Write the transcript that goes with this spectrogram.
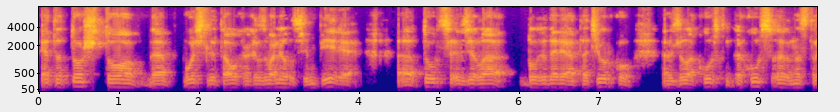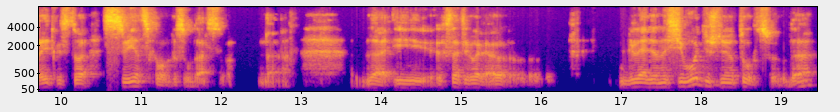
это то, что после того, как развалилась империя, э, Турция взяла, благодаря Ататюрку, э, взяла курс, курс на строительство светского государства. Да. да, и, кстати говоря, глядя на сегодняшнюю Турцию, да,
